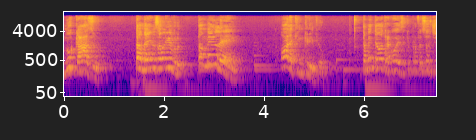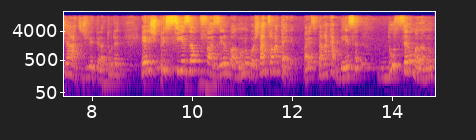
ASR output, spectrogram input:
no caso, também usam livro, também leem. Olha que incrível! Também tem outra coisa, que o professor de arte, de literatura, eles precisam fazer o aluno gostar de sua matéria. Parece que está na cabeça do ser humano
